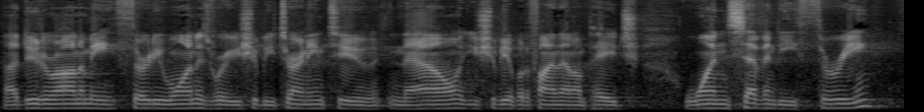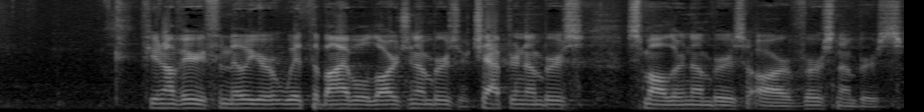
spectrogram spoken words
Uh, Deuteronomy 31 is where you should be turning to now. You should be able to find that on page 173. If you're not very familiar with the Bible, large numbers are chapter numbers, smaller numbers are verse numbers.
